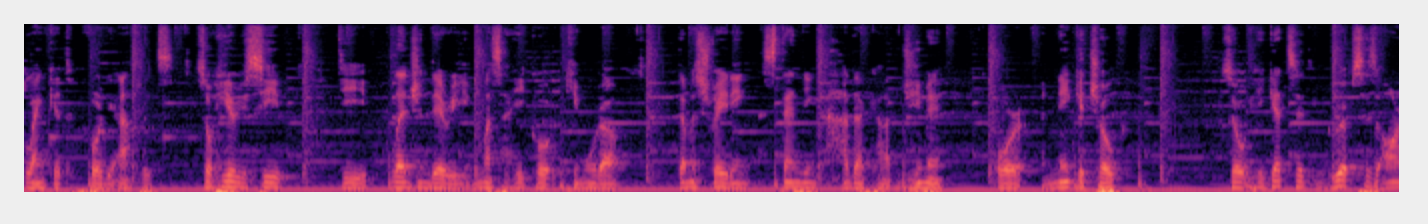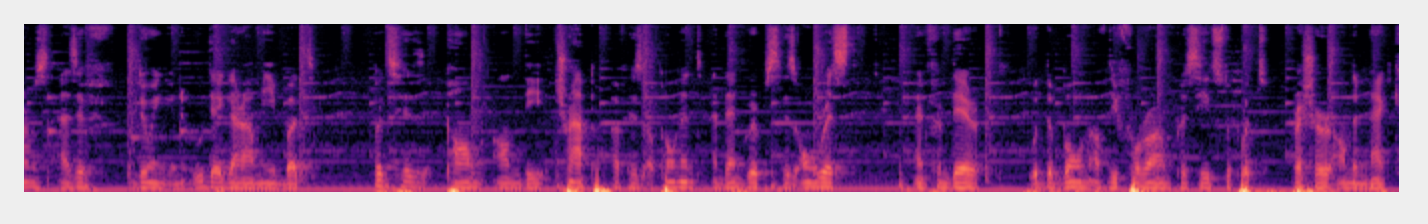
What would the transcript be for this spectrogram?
blanket for the athletes. So here you see the legendary Masahiko Kimura demonstrating standing hadaka jime or a naked choke. So he gets it grips his arms as if doing an ude garami but puts his palm on the trap of his opponent and then grips his own wrist. And from there with the bone of the forearm proceeds to put pressure on the neck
